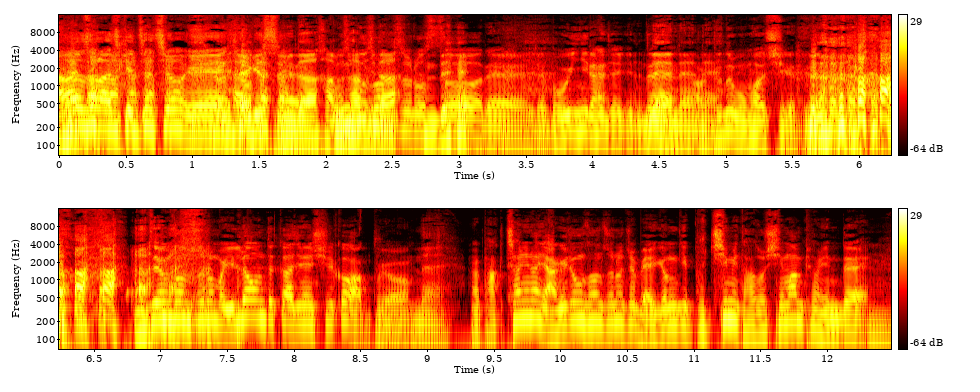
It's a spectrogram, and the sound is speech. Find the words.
아나운서는 아직 괜찮죠? 예, 알겠습니다. 네, 감사합니다. 농구 선수로서 네. 이제 노인이라는 얘기인데. 아, 눈을 못 마주치겠네요. 문태영 선수는 뭐 1라운드까지는 쉴 것 같고요. 네. 아, 박찬이나 양효종 선수는 좀 매경기 부침이 다소 심한 편인데 음.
